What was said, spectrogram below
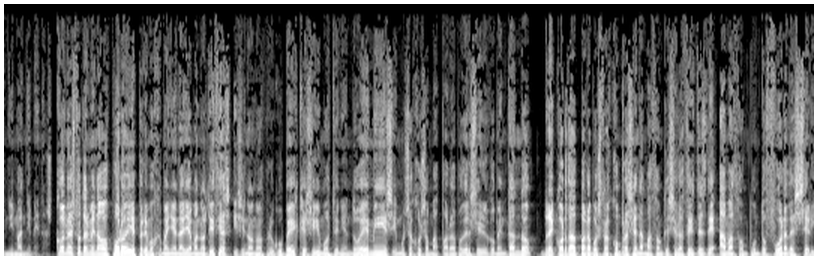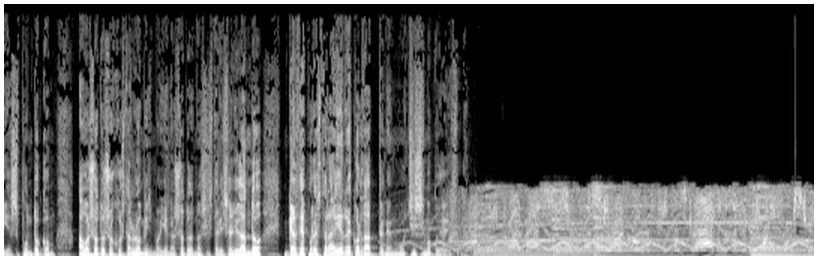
ni más ni menos. Con esto terminamos por hoy, esperemos que mañana haya más noticias y si no, no os preocupéis que seguimos teniendo Emmys y muchas cosas más para poder seguir comentando. Recordad para vuestras compras en Amazon que si lo hacéis desde amazon.fueradeseries.com a vosotros os costará lo mismo y a nosotros nos estaréis ayudando. Gracias por estar ahí, recordad, tened muchísimo cuidado Restaurant on People's Drive and 124th Street.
